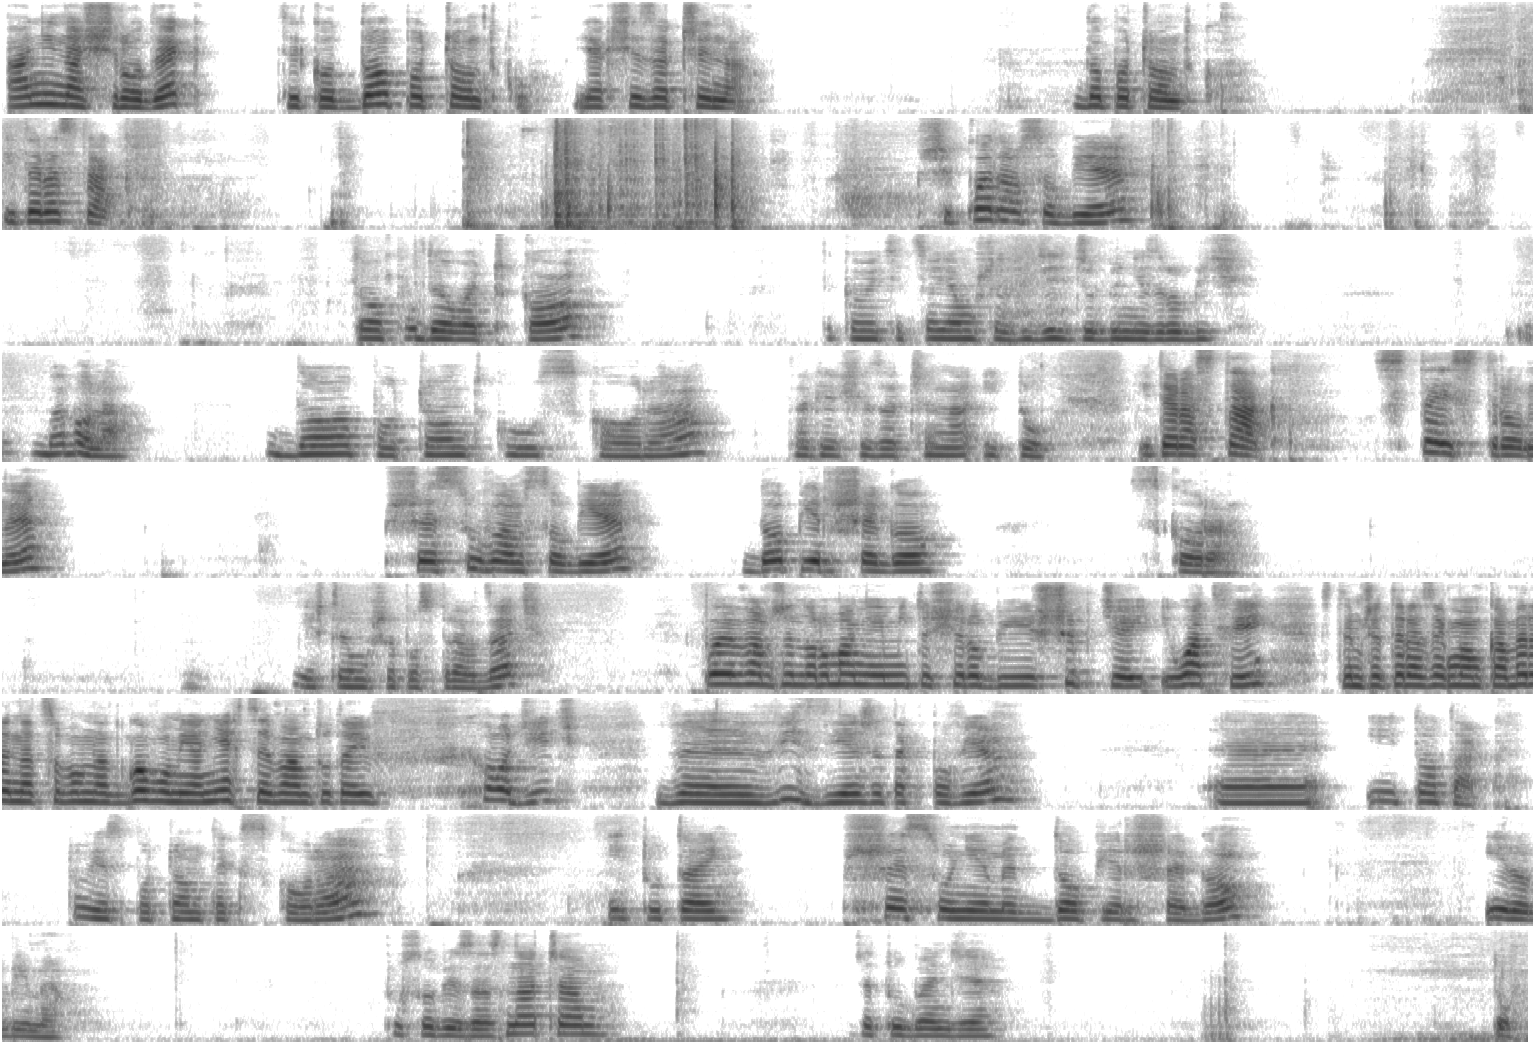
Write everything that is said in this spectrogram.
ani na środek, tylko do początku, jak się zaczyna. Do początku. I teraz tak. Przykładam sobie to pudełeczko. Tylko wiecie co, ja muszę widzieć, żeby nie zrobić babola. Do początku skora, tak jak się zaczyna i tu. I teraz tak, z tej strony przesuwam sobie do pierwszego skora. Jeszcze muszę posprawdzać. Powiem Wam, że normalnie mi to się robi szybciej i łatwiej, z tym, że teraz jak mam kamerę nad sobą, nad głową, ja nie chcę Wam tutaj wchodzić w wizję, że tak powiem. E, I to tak. Tu jest początek skora. I tutaj przesuniemy do pierwszego i robimy. Tu sobie zaznaczam, że tu będzie tu.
